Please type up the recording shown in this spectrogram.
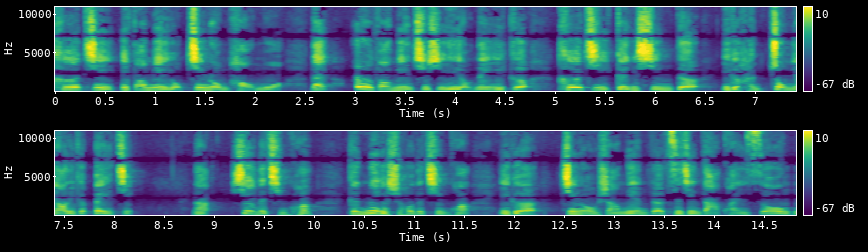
科技，一方面有金融泡沫，但二方面其实也有那一个科技更新的一个很重要的一个背景。那现在的情况跟那个时候的情况，一个金融上面的资金大宽松，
